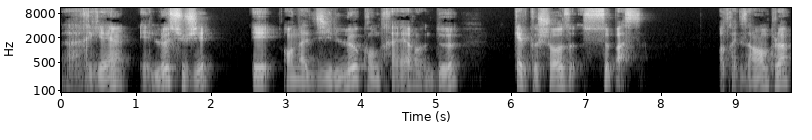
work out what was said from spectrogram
rien est le sujet et on a dit le contraire de quelque chose se passe. Autre exemple,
